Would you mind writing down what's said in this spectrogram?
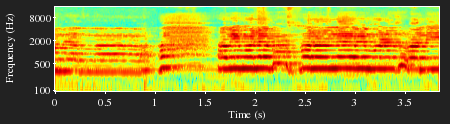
আরে আল্লাহ। আমি মনে বাঁচবো না আমি মনে যাবানি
